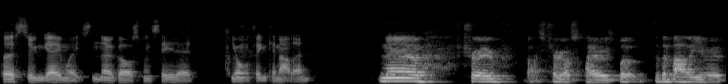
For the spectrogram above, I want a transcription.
First two game weeks, no goals conceded. You weren't thinking that then. No, true. That's true, I suppose. But for the value of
